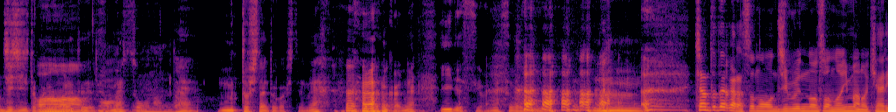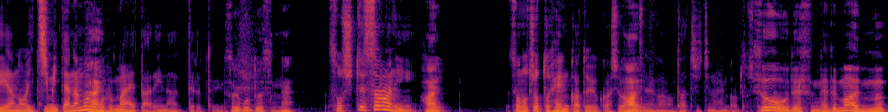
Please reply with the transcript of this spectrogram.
じじいとか言われてですね。そうなんだ。はい、ムッとしたりとかしてね。なんかねいいですよねそういう、うん、ちゃんとだからその自分のその今のキャリアの位置みたいなものも踏まえたりになってるという、そういうことですね。そしてさらにはいそのちょっと変化というかシュワルツェネッガーの立ち位置の変化として、そうですね。でまあむ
